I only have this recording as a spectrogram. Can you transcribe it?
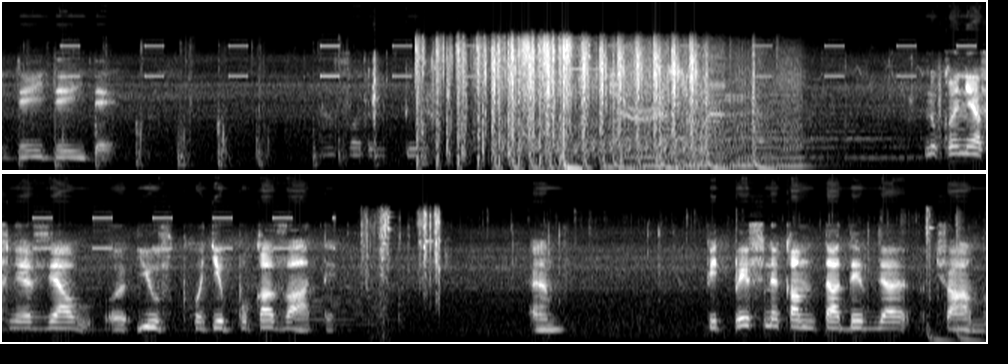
Іди, іди, іди. Наводом пішку. Ну, конечно, я взяв е, юст, хотів показати. Ем, підписникам та дивлячам.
